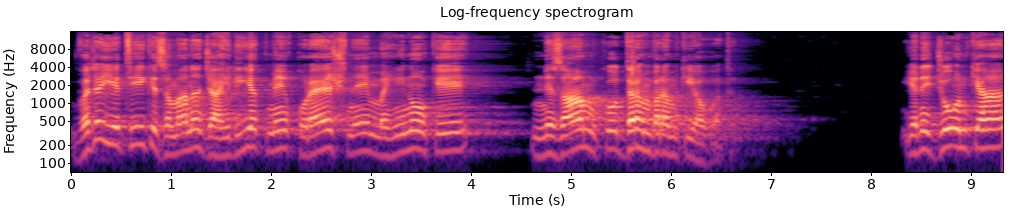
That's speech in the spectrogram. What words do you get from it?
وجہ یہ تھی کہ زمانہ جاہلیت میں قریش نے مہینوں کے نظام کو درہم برہم کیا ہوا تھا۔ یعنی جو ان کے یہاں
